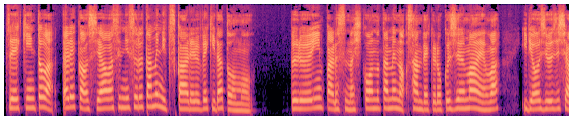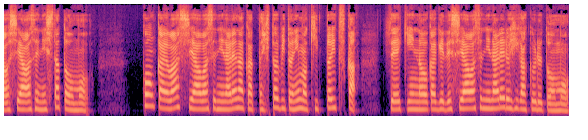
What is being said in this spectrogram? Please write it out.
税金とは誰かを幸せにするために使われるべきだと思う。ブルーインパルスの飛行のための360万円は医療従事者を幸せにしたと思う。今回は幸せになれなかった人々にもきっといつか税金のおかげで幸せになれる日が来ると思う。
